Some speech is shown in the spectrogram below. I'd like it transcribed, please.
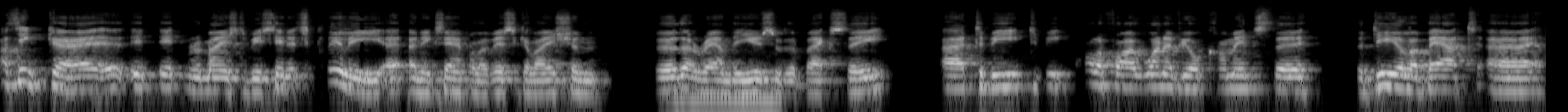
I think uh, it, it, remains to be said. It's clearly an example of escalation further around the use of the Black Sea. Uh, to be to be qualify one of your comments, the the deal about uh,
